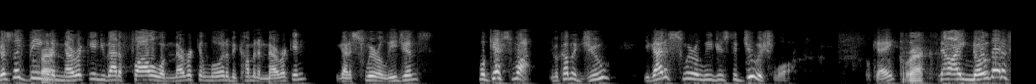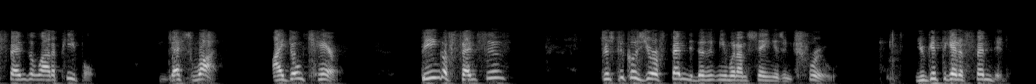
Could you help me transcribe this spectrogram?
Just like being Right. an American, you got to follow American law to become an American. You got to swear allegiance. Well, guess what? To become a Jew, you got to swear allegiance to Jewish law. Okay? Correct. Now, I know that offends a lot of people. Guess what? I don't care. Being offensive, just because you're offended doesn't mean what I'm saying isn't true. You get to get offended.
